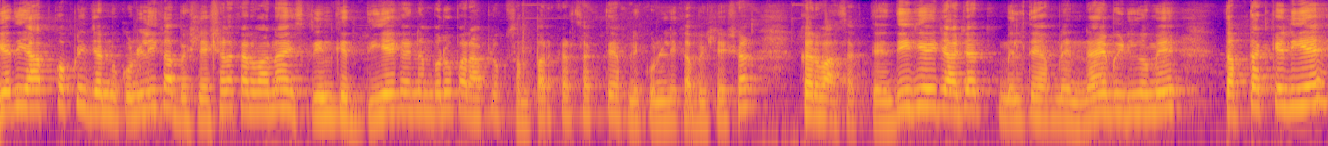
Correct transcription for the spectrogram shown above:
यदि आपको अपनी जन्म कुंडली का विश्लेषण करवाना है स्क्रीन के दिए गए नंबरों पर आप लोग संपर्क कर सकते हैं, अपनी कुंडली का विश्लेषण करवा सकते हैं। दीजिए इजाज़त, मिलते हैं अपने नए वीडियो में। तब तक के लिए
